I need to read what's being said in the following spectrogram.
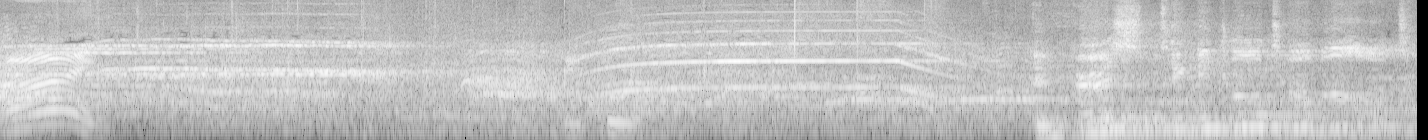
Ay! Eight two. The first technical timeout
